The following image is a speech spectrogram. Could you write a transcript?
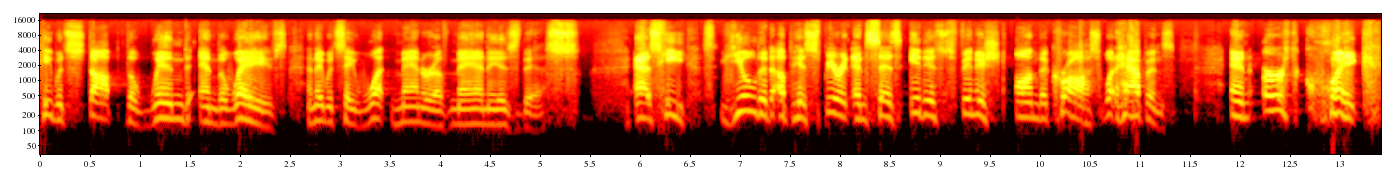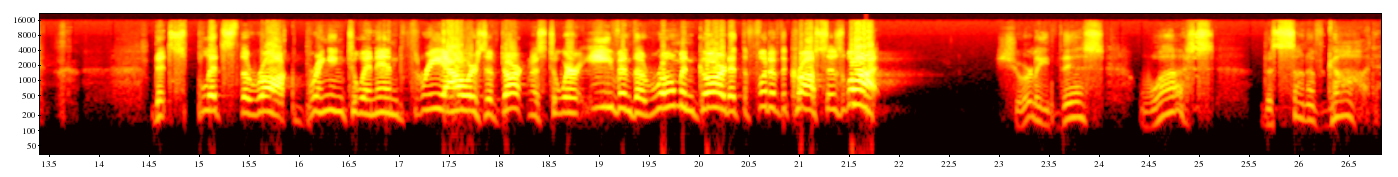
he would stop the wind and the waves, and they would say, What manner of man is this? As he yielded up his spirit and says, It is finished on the cross, what happens? An earthquake that splits the rock, bringing to an end three hours of darkness, to where even the Roman guard at the foot of the cross says, What? Surely this was the Son of God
